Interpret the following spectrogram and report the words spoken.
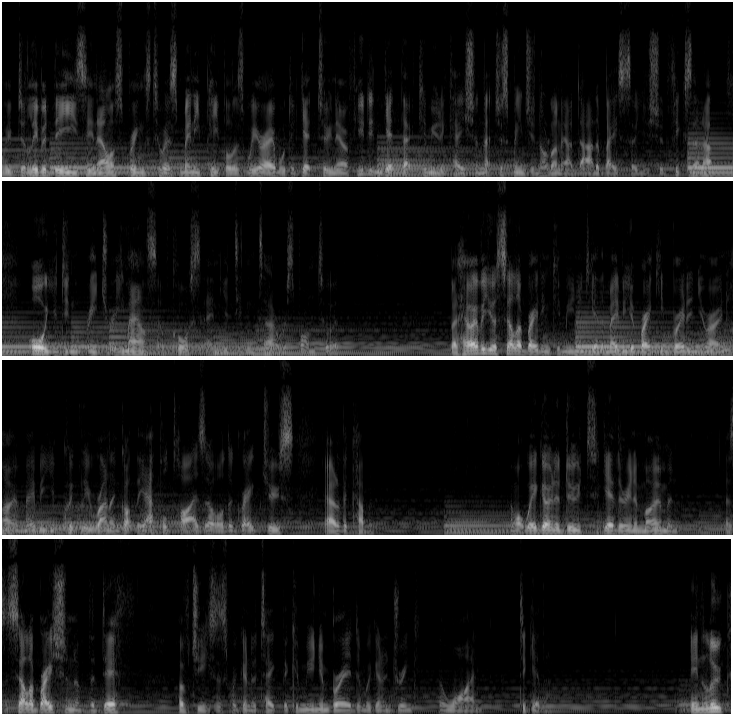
We've delivered these in Alice Springs to as many people as we are able to get to. Now, if you didn't get that communication, that just means you're not on our database, so you should fix that up. Or you didn't read your emails, of course, and you didn't uh, respond to it. But however you're celebrating communion together, maybe you're breaking bread in your own home, maybe you've quickly run and got the appetizer or the grape juice out of the cupboard. And what we're going to do together in a moment, as a celebration of the death of Jesus, we're going to take the communion bread and we're going to drink the wine together. In Luke,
